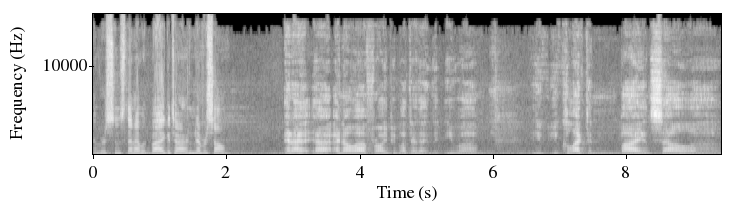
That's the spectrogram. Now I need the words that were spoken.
ever since then, I would buy a guitar and never sell them. And I uh, I know uh, for all you people out there that, that you um, you, you collect and buy and sell uh,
